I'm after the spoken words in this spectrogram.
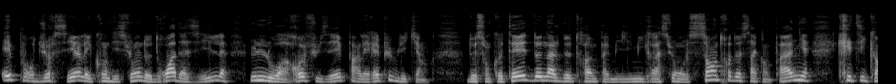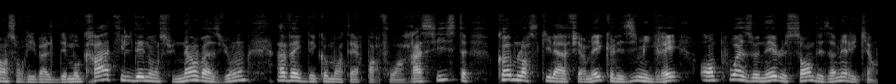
et pour durcir les conditions de droit d'asile, une loi refusée par les républicains. De son côté, Donald Trump a mis l'immigration au centre de sa campagne. Critiquant son rival démocrate, il dénonce une invasion avec des commentaires parfois racistes, comme lorsqu'il a affirmé que les immigrés le sang des Américains.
